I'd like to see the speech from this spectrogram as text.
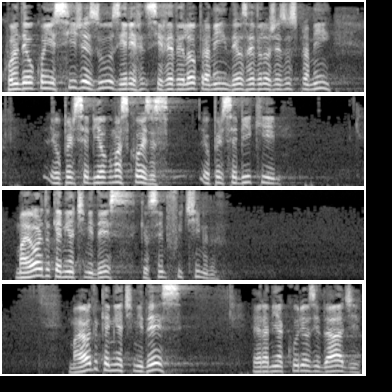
Quando eu conheci Jesus e ele se revelou para mim, Deus revelou Jesus para mim, eu percebi algumas coisas. Eu percebi que, maior do que a minha timidez, que eu sempre fui tímido, maior do que a minha timidez, era a minha curiosidade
